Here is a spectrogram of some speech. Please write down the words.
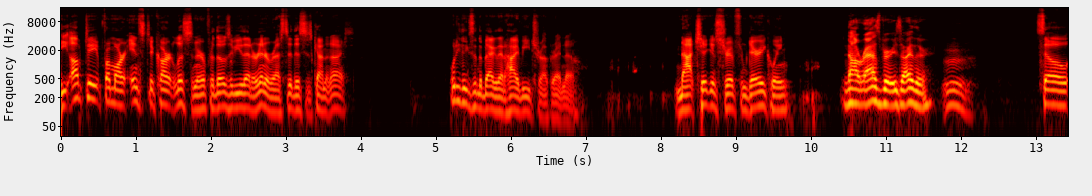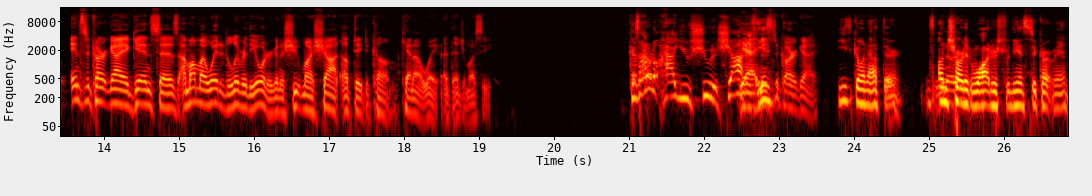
The update from our Instacart listener, for those of you that are interested, this is kind of nice. What do you think's in the back of that Hy-Vee truck right now? Not chicken strips from Dairy Queen. Not raspberries either. Mm. So Instacart guy again says, I'm on my way to deliver the order. Going to shoot my shot. Update to come. Cannot wait at the edge of my seat. Because I don't know how you shoot a shot Yeah, as an he's- Instacart guy. He's going out there. It's uncharted waters for the Instacart man.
